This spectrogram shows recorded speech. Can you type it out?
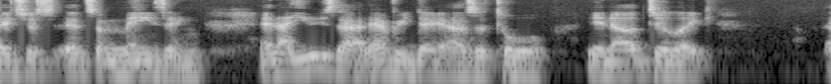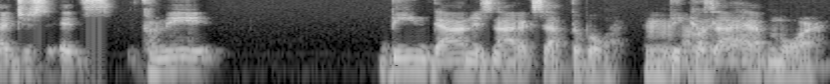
it's just it's amazing. And I use that every day as a tool, you know, to like I just it's for me being down is not acceptable Mm, because like I, have more.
